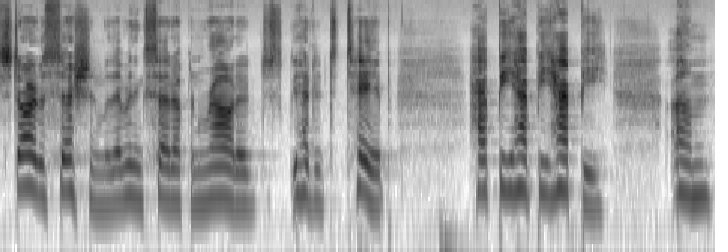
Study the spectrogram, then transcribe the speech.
start a session with everything set up and routed, just headed to tape, happy, happy, happy. Um,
